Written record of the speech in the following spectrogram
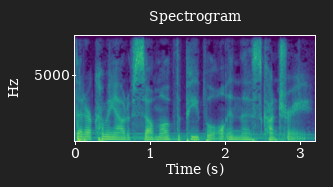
that are coming out of some of the people in this country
